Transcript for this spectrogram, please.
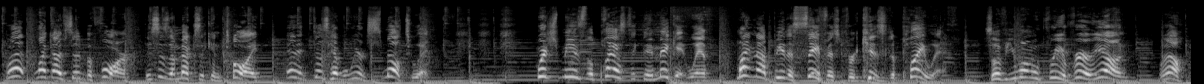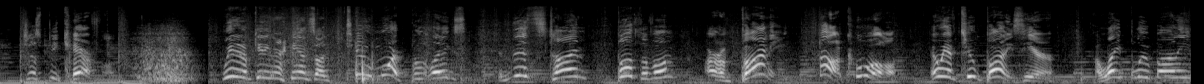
But like I've said before, this is a Mexican toy, and it does have a weird smell to it. Which means the plastic they make it with might not be the safest for kids to play with. So if you want one for your very own, well, just be careful. We ended up getting our hands on two more bootlegs, and this time, both of them are a Bonnie. Oh, cool. And we have two Bonnies here, a light blue Bonnie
